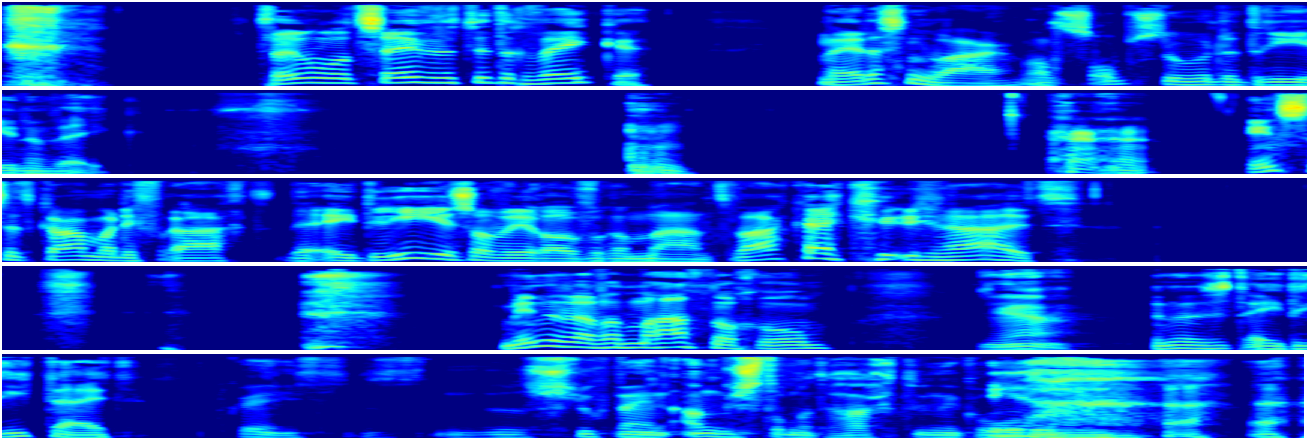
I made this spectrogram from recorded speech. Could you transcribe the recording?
227 weken. Nee, dat is niet waar, want soms doen we er drie in een week. Instant Karma die vraagt, de E3 is alweer over een maand. Waar kijken jullie naar uit? Minder dan een maand nog, Ron. Ja, En dan is het E3-tijd. ik weet niet. Dat- Dat sloeg mij een angst om het hart toen ik hoorde. Ja.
